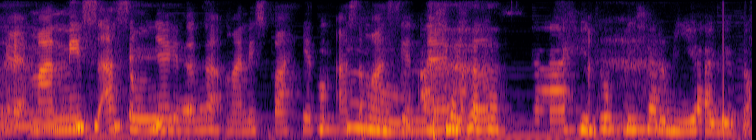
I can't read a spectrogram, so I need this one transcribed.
Kayak manis asemnya Iya. gitu kak, manis pahit, asam asinnya gitu. Hidup di Serbia gitu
